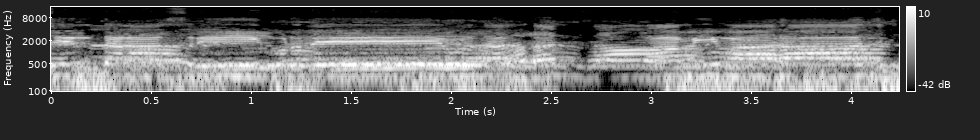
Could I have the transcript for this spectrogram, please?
चिंतना श्री गुरुदेव स्वामी महाराज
